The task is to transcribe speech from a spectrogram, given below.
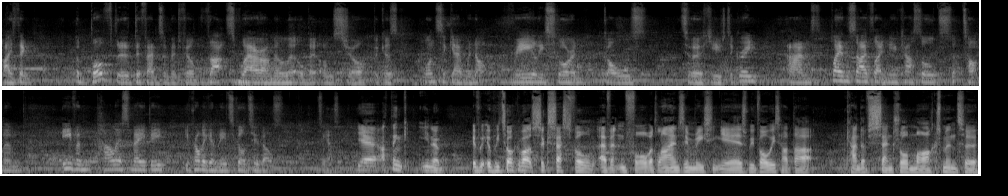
I think above the defensive midfield, that's where I'm a little bit unsure because once again, we're not really scoring goals to a huge degree. And playing the sides like Newcastle, Tottenham, even Palace, maybe you're probably going to need to score two goals to get. Yeah, I think, you know, if if we talk about successful Everton forward lines in recent years, we've always had that kind of central marksman to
